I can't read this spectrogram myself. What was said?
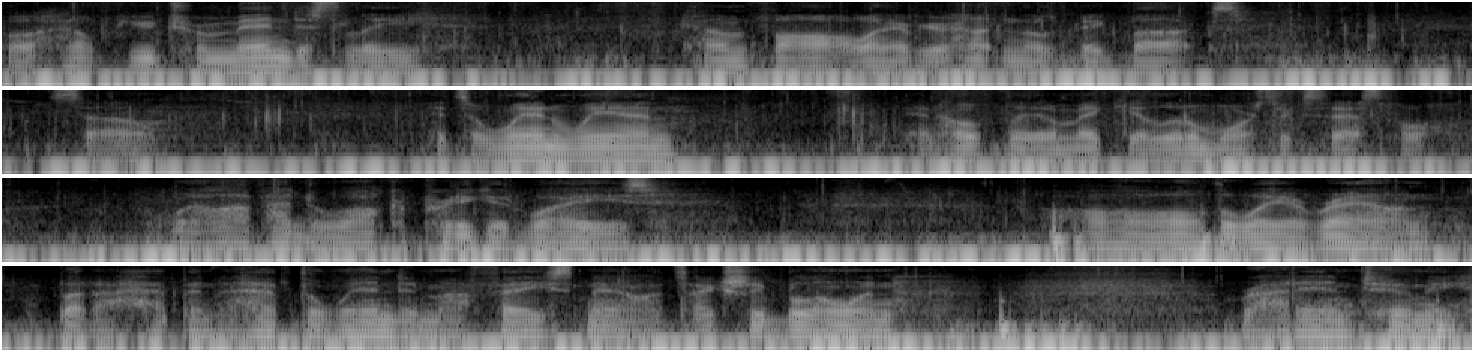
will help you tremendously come fall whenever you're hunting those big bucks. So it's a win-win and hopefully it'll make you a little more successful. Well, I've had to walk a pretty good ways all the way around, but I happen to have the wind in my face now. It's actually blowing right into me.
